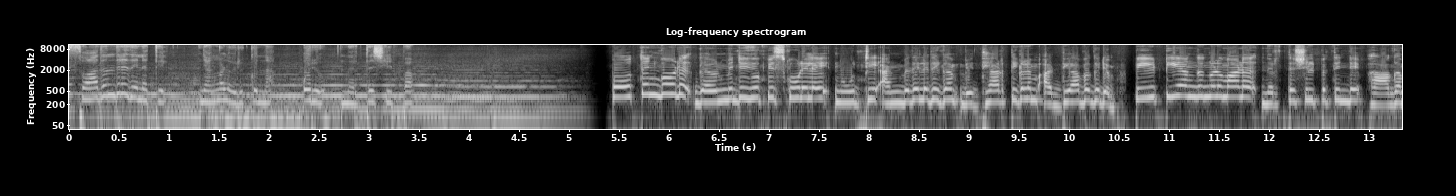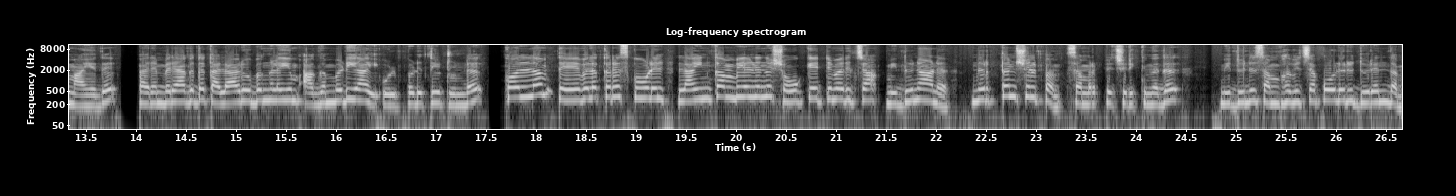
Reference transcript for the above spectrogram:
സ്വാതന്ത്ര്യദിനത്തിൽ ഞങ്ങൾ ഒരുക്കുന്ന ഒരു നൃത്തശില്പം. പോത്തൻകോട് ഗവൺമെന്റ് യു പി സ്കൂളിലെ നൂറ്റി അൻപതിലധികം വിദ്യാർത്ഥികളും അധ്യാപകരും പി ടി അംഗങ്ങളുമാണ് നൃത്തശില്പത്തിന്റെ ഭാഗമായത്. പരമ്പരാഗത കലാരൂപങ്ങളെയും അകമ്പടിയായി ഉൾപ്പെടുത്തിയിട്ടുണ്ട്. കൊല്ലം തേവലക്കര സ്കൂളിൽ ലൈൻ കമ്പിയിൽ നിന്ന് ഷോക്കേറ്റ് മരിച്ച മിഥുനാണ് നൃത്തം ശില്പം സമർപ്പിച്ചിരിക്കുന്നത്. മിഥുന് സംഭവിച്ചപ്പോലൊരു ദുരന്തം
